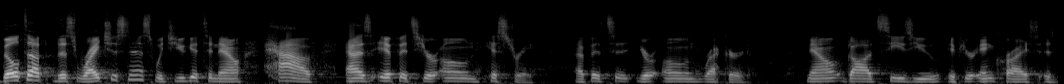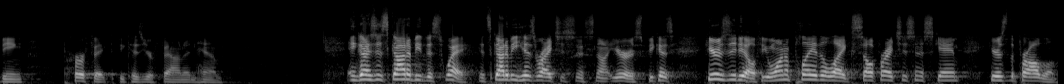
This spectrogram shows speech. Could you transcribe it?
built up this righteousness, which you get to now have as if it's your own history, if it's your own record. Now, God sees you, if you're in Christ, as being perfect because you're found in Him. And guys, it's got to be this way. It's got to be his righteousness, not yours. Because here's the deal. If you want to play the like self-righteousness game, here's the problem.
